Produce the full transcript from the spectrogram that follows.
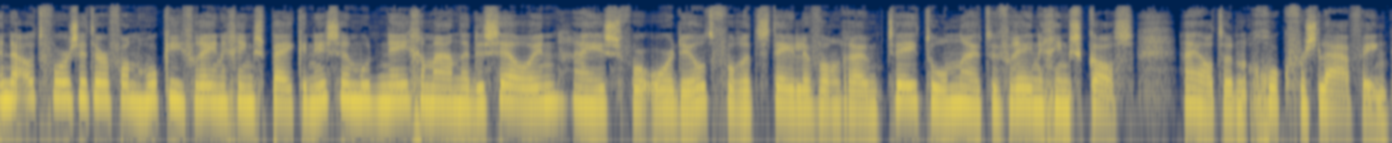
En de oud-voorzitter van hockeyvereniging Spijkenisse moet negen maanden de cel in. Hij is veroordeeld voor het stelen van ruim twee ton uit de verenigingskas. Hij had een gokverslaving.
